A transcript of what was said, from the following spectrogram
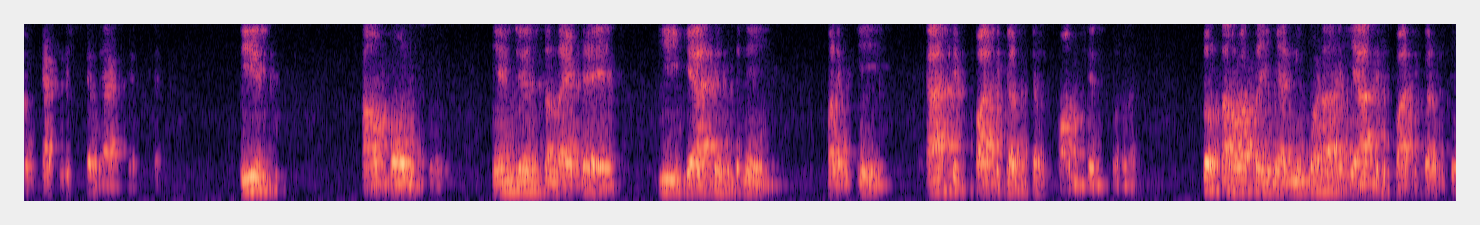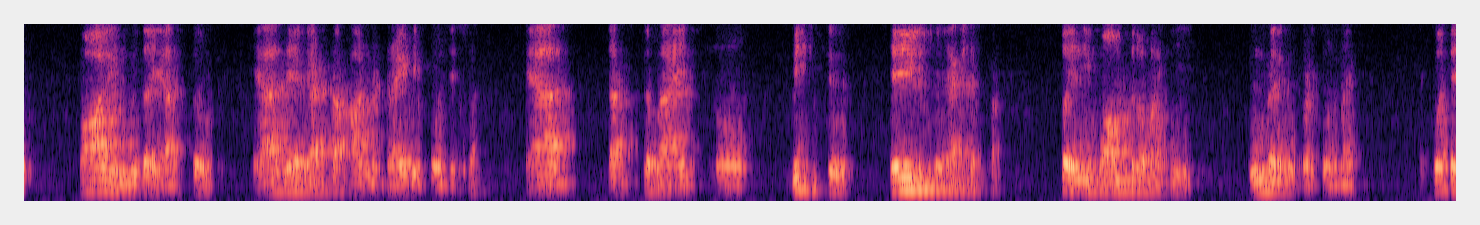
and catalytic రియాక్ట్ చేస్తాయి these కాంపౌండ్స్ ఏం చేస్తున్నాయంటే ఈ గ్యాసెస్ ని మనకి యాసిడ్ పార్టికల్స్ కింద ఫామ్ చేస్తున్నాయి సో తర్వాత ఇవన్నీ కూడా acid particles fall in to the earth as a wet and dry deposition as dust rain snow mist hails etcetera so ఇన్ని ఫామ్స్ లో మనకి భూమి మీదకి పడుతున్నాయి లేకపోతే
